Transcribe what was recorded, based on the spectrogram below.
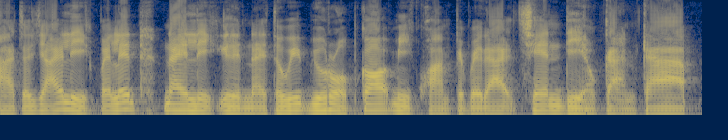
อาจจะย้ายลีกไปเล่นในลีกอื่นในทวีปยุโรปก็มีความเป็นไปได้เช่นเดียวกันครับ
